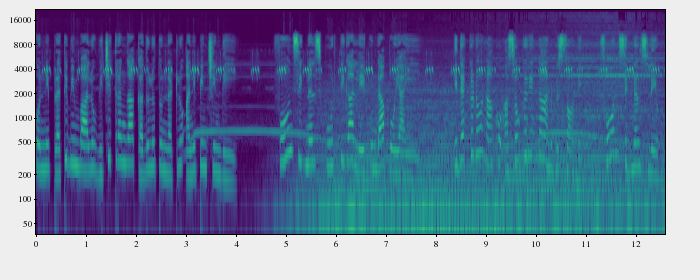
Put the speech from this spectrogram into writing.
కొన్ని ప్రతిబింబాలు విచిత్రంగా కదులుతున్నట్లు అనిపించింది. ఫోన్ సిగ్నల్స్ పూర్తిగా లేకుండా పోయాయి. ఇదెక్కడో నాకు అసౌకర్యంగా అనిపిస్తోంది. ఫోన్ సిగ్నల్స్ లేవు.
